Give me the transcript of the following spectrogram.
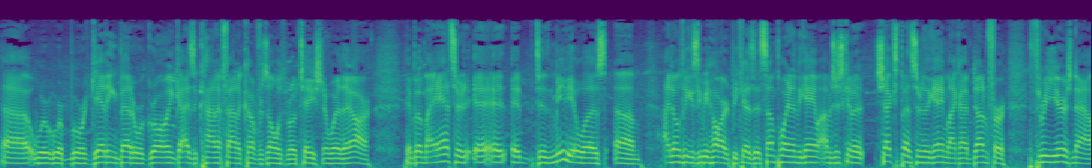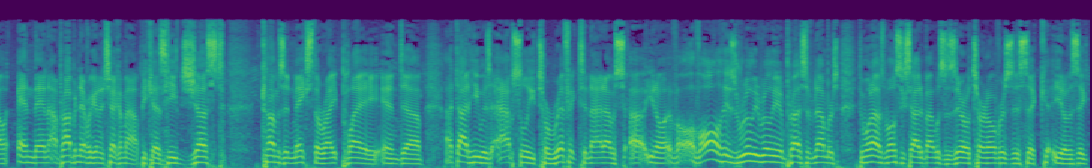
Uh, we're, we're we're getting better. We're growing. Guys have kind of found a comfort zone with rotation and where they are. But my answer it, it, to the media was, um, I don't think it's going to be hard because at some point in the game, I'm just going to check Spencer into the game like I've done for three years now, and then I'm probably never going to check him out because he just comes and makes the right play. And um, I thought he was absolutely terrific tonight. I was, uh, you know, of, of, all his really, really impressive numbers, the one I was most excited about was the zero turnovers. This is a, you know, this is a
